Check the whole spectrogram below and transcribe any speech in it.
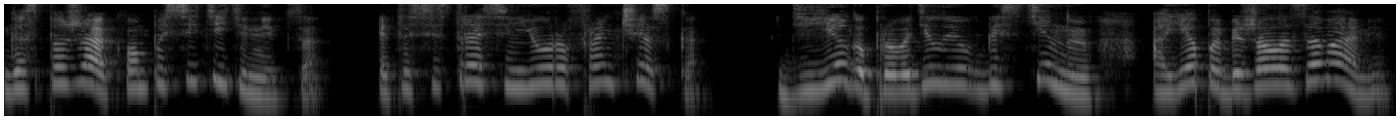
«Госпожа, к вам посетительница! Это сестра сеньора Франческо. Диего проводил ее в гостиную, а я побежала за вами».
